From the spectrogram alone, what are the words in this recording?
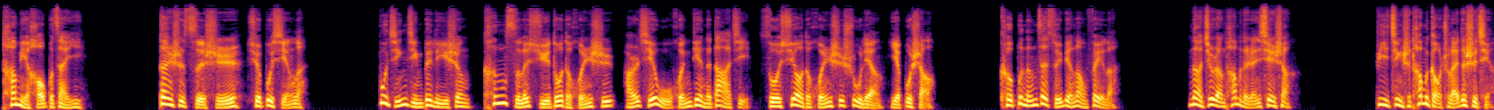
他们也毫不在意。但是此时却不行了，不仅仅被李胜坑死了许多的魂师，而且武魂殿的大祭所需要的魂师数量也不少，可不能再随便浪费了。那就让他们的人先上，毕竟是他们搞出来的事情。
